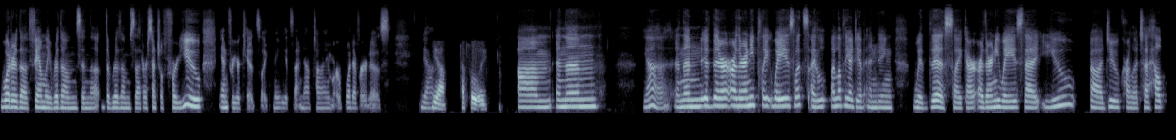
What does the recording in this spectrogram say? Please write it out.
what are the family rhythms and the the rhythms that are essential for you and for your kids? Like maybe it's that nap time or whatever it is. Yeah. Yeah, absolutely. Um and then yeah and then there are there any pla ways let's I I love the idea of ending with this like are, are there any ways that you uh, do, Carla, to help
